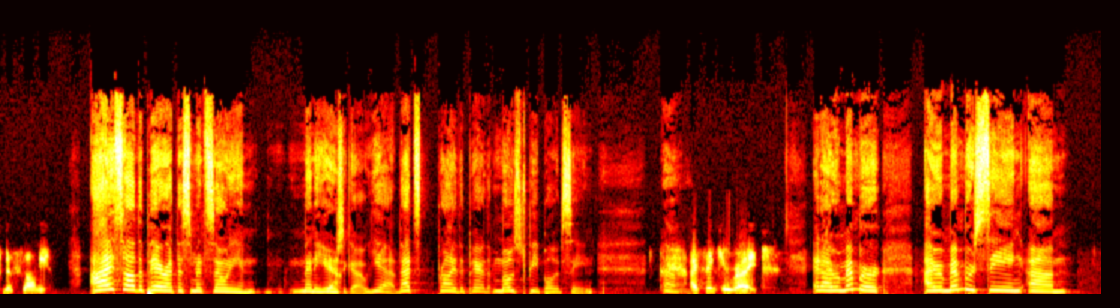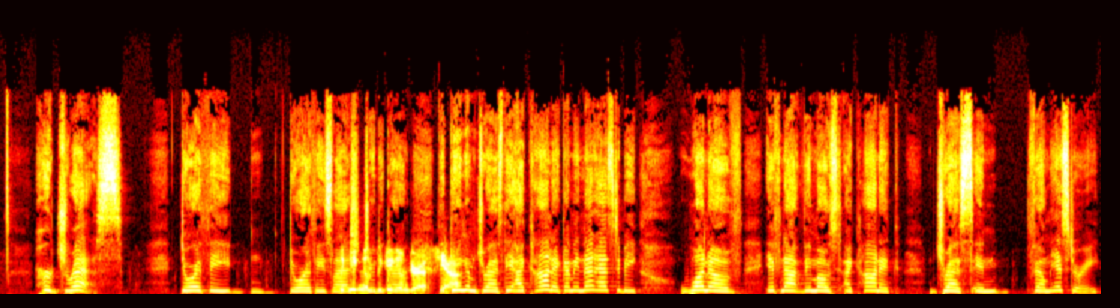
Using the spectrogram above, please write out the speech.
Smithsonian. I saw the pair at the Smithsonian many years ago. Yeah, that's probably the pair that most people have seen. I think you're right. And I remember, I remember seeing um, her dress, Dorothy, Dorothy slash gingham- Judy the gingham dress, the yeah. gingham dress, the iconic. I mean, that has to be one of, if not the most iconic dress in film history.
